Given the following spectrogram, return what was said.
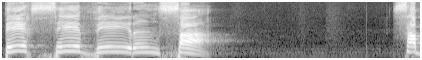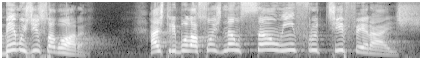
perseverança. Sabemos disso agora. As tribulações não são infrutíferas.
